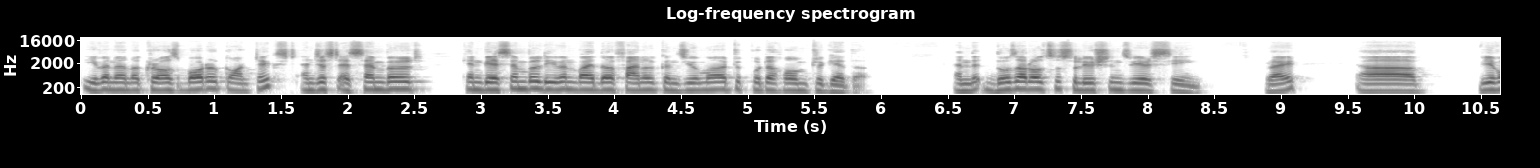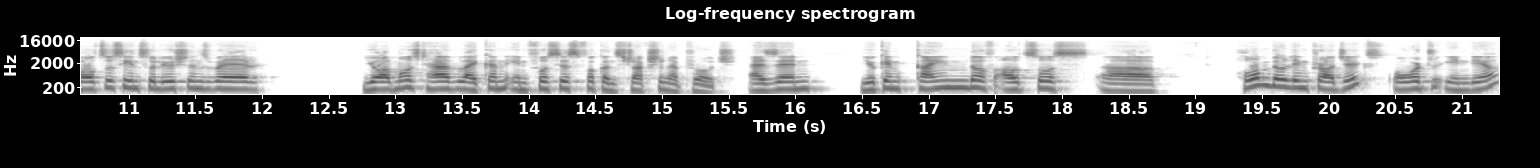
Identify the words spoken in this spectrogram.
even in a cross border context, and just assembled, can be assembled even by the final consumer to put a home together. And th- those are also solutions we are seeing, right? We have also seen solutions where you almost have like an Infosys for construction approach, as in you can kind of outsource uh, home building projects over to India,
